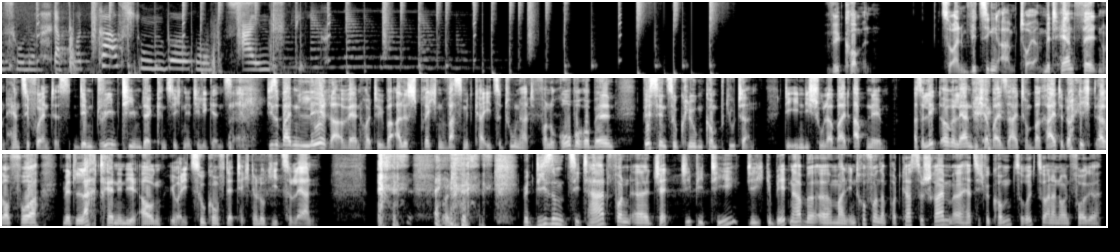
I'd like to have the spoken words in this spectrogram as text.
Berufsschule, der Podcast zum Berufseinstieg. Willkommen zu einem witzigen Abenteuer mit Herrn Felden und Herrn Cifuentes, dem Dream Team der künstlichen Intelligenz. Diese beiden Lehrer werden heute über alles sprechen, was mit KI zu tun hat, von Roborebellen bis hin zu klugen Computern, die ihnen die Schularbeit abnehmen. Also legt eure Lernbücher beiseite und bereitet euch darauf vor, mit Lachtränen in den Augen über die Zukunft der Technologie zu lernen. und mit diesem Zitat von äh, JetGPT, die ich gebeten habe, äh, mal ein Intro für unseren Podcast zu schreiben. Äh, herzlich willkommen zurück zu einer neuen Folge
